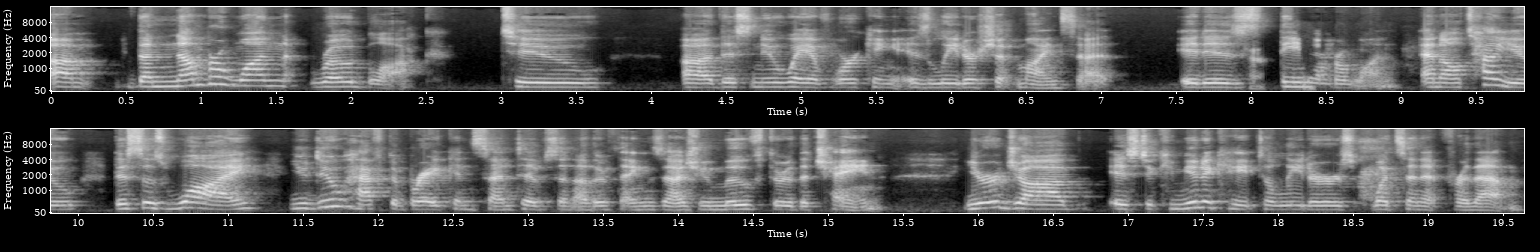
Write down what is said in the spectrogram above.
Um, the number one roadblock to uh, this new way of working is leadership mindset. It is the number one. And I'll tell you, this is why you do have to break incentives and other things as you move through the chain. Your job is to communicate to leaders what's in it for them.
